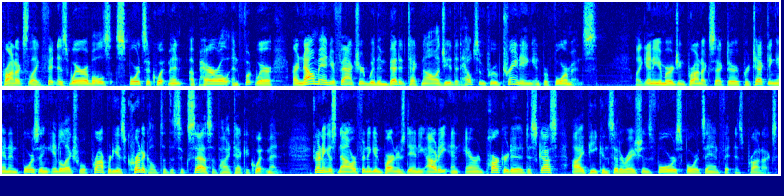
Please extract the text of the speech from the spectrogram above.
Products like fitness wearables, sports equipment, apparel, and footwear are now manufactured with embedded technology that helps improve training and performance. Like any emerging product sector, protecting and enforcing intellectual property is critical to the success of high tech equipment. Joining us now are Finnegan partners Danny Awdeh and Aaron Parker to discuss IP considerations for sports and fitness products.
